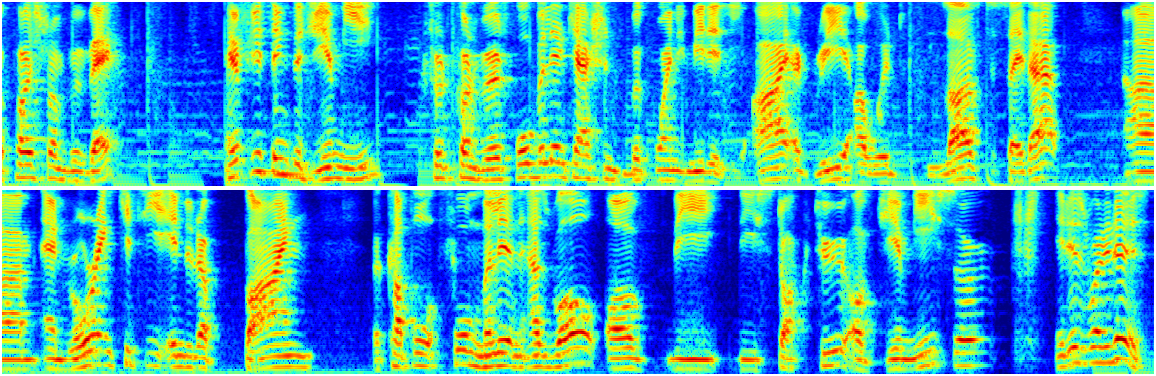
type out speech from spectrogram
a post from Vivek. If you think the GME should convert 4 billion cash into Bitcoin immediately, I agree. I would love to say that. Um, and Roaring Kitty ended up buying a couple, 4 million as well of the, the stock too of GME. So it is what it is.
